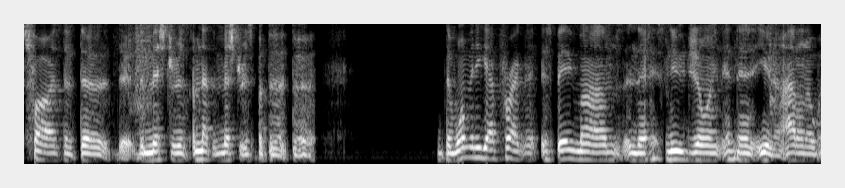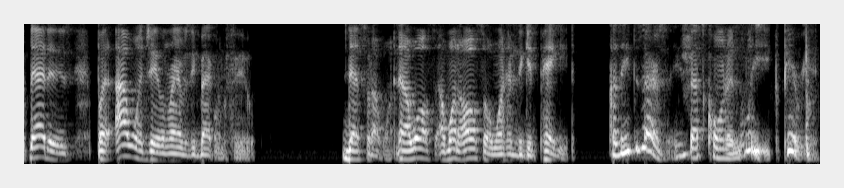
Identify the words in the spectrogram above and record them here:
as far as the the the, the mistress. I'm not the mistress, but the the the woman he got pregnant, his baby moms, and then his new joint, and then you know I don't know what that is, but I want Jalen Ramsey back on the field. That's what I want, and I also I want to also want him to get paid because he deserves it. He's best corner in the league. Period.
